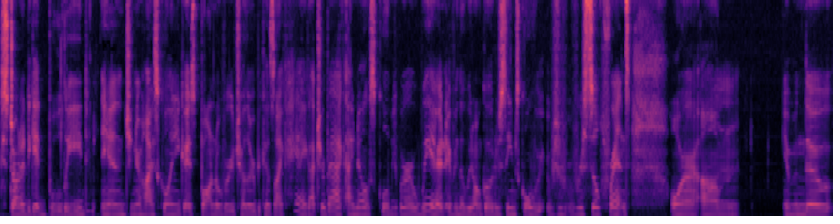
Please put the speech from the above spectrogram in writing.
started to get bullied in junior high school and you guys bond over each other because like hey i got your back. I know school people are weird even though we don't go to the same school. We're, we're still friends. Or um even though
